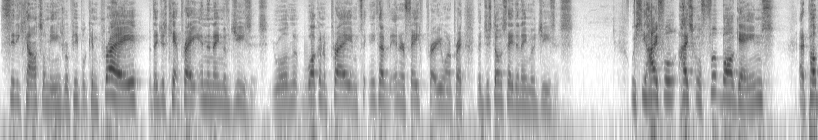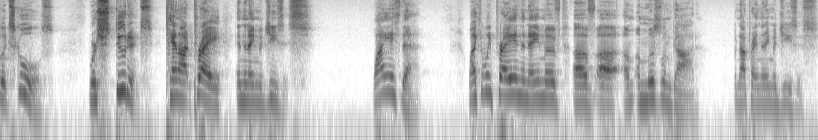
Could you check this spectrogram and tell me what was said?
city council meetings where people can pray, but they just can't pray in the name of Jesus. You're welcome to pray in any type of interfaith prayer you want to pray, but just don't say the name of Jesus. We see high school football games at public schools where students cannot pray in the name of Jesus. Why is that? Why can we pray in the name of, of uh, a, a Muslim God, but not pray in the name of Jesus?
